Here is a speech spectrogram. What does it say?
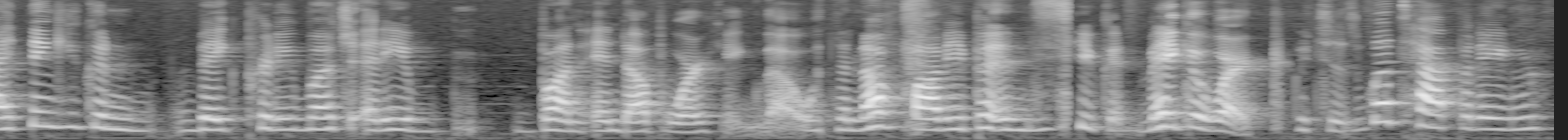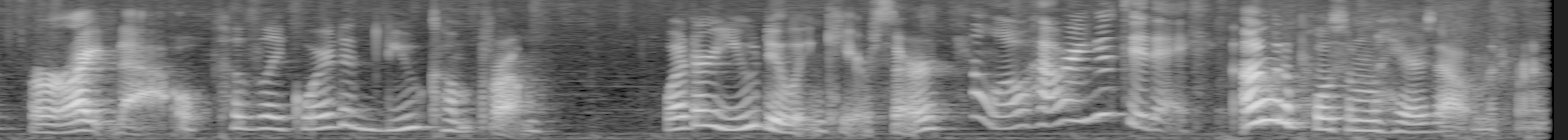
I think you can make pretty much any bun end up working though. With enough bobby pins, you can make it work, which is what's happening right now. Cause like, where did you come from? What are you doing here, sir? Hello, how are you today? I'm gonna pull some hairs out in the front.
